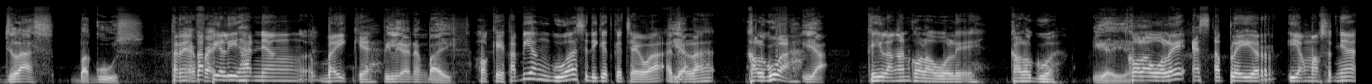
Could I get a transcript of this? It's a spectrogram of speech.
jelas bagus. Ternyata Efek. pilihan yang baik ya. pilihan yang baik. Oke, tapi yang gua sedikit kecewa Iya. adalah kalau gua Iya. kehilangan Kolawole. Kalau gua Iya iya. Kolawole as a player yang maksudnya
